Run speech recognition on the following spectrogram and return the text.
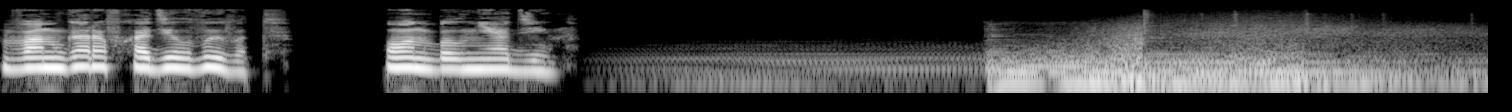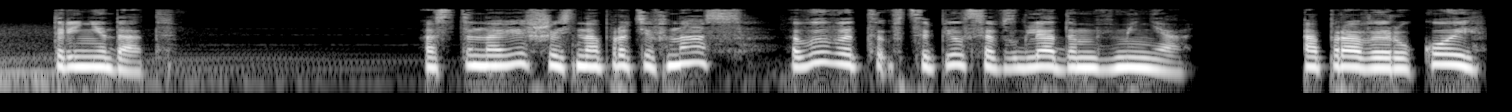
В ангар входил вывод. Он был не один. Тринидад. Остановившись напротив нас, вывод вцепился взглядом в меня, а правой рукой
